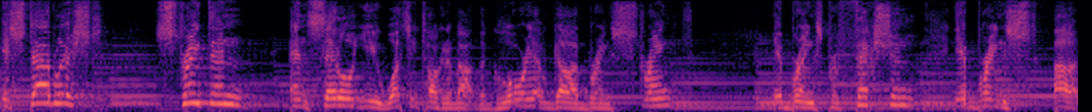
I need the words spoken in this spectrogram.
established, strengthened, and settle you. What's he talking about? The glory of God brings strength, it brings perfection, it brings uh,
